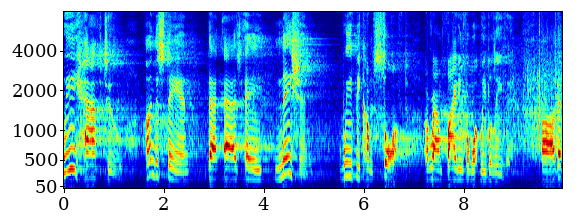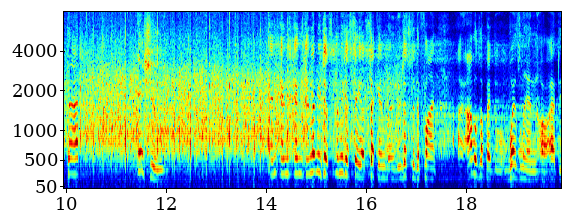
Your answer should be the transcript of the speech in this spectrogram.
we have to understand that as a nation, we've become soft around fighting for what we believe in. Uh, that that issue and, and, and, and, let me just let me just say a second, uh, just to define. I, I was up at Wesleyan uh, at the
